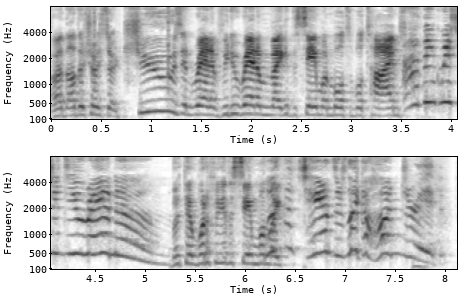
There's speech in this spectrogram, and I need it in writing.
Or the other choices are choose and random. If we do random, we might get the same one multiple times. I think we should do random. But then what if we get the same one What's like the chance? There's like a hundred.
